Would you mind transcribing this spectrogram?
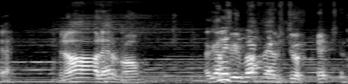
Yeah, And all that's wrong. I got people my family doing that too.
